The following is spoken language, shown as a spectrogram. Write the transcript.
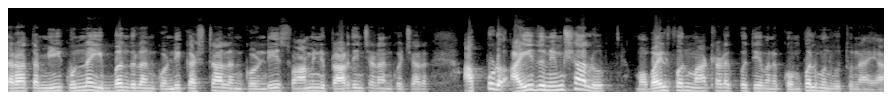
తర్వాత మీకున్న ఇబ్బందులు అనుకోండి కష్టాలు అనుకోండి స్వామిని ప్రార్థించడానికి వచ్చారు అప్పుడు ఐదు నిమిషాలు మొబైల్ ఫోన్ మాట్లాడకపోతే ఏమైనా కొంపలు మునుగుతున్నాయా?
